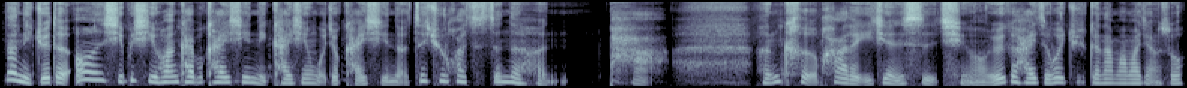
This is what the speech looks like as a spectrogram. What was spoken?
那你觉得哦，喜不喜欢，开不开心？你开心我就开心了。这句话是真的很怕。很可怕的一件事情哦，有一个孩子会去跟他妈妈讲说：“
